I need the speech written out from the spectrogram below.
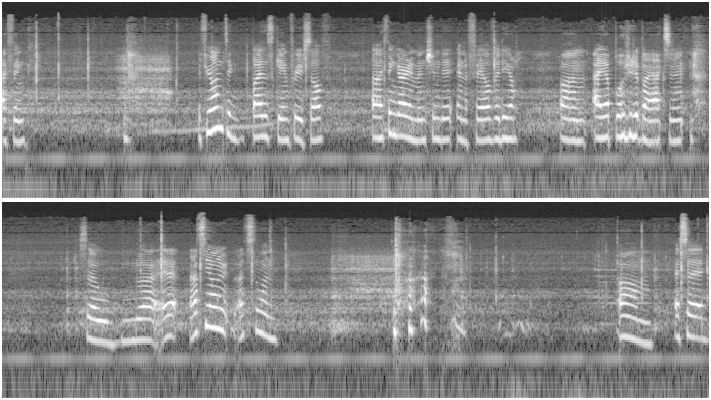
I think. if you want to buy this game for yourself, uh, I think I already mentioned it in a fail video. Um, I uploaded it by accident. so uh, that's the only that's the one. um, I said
